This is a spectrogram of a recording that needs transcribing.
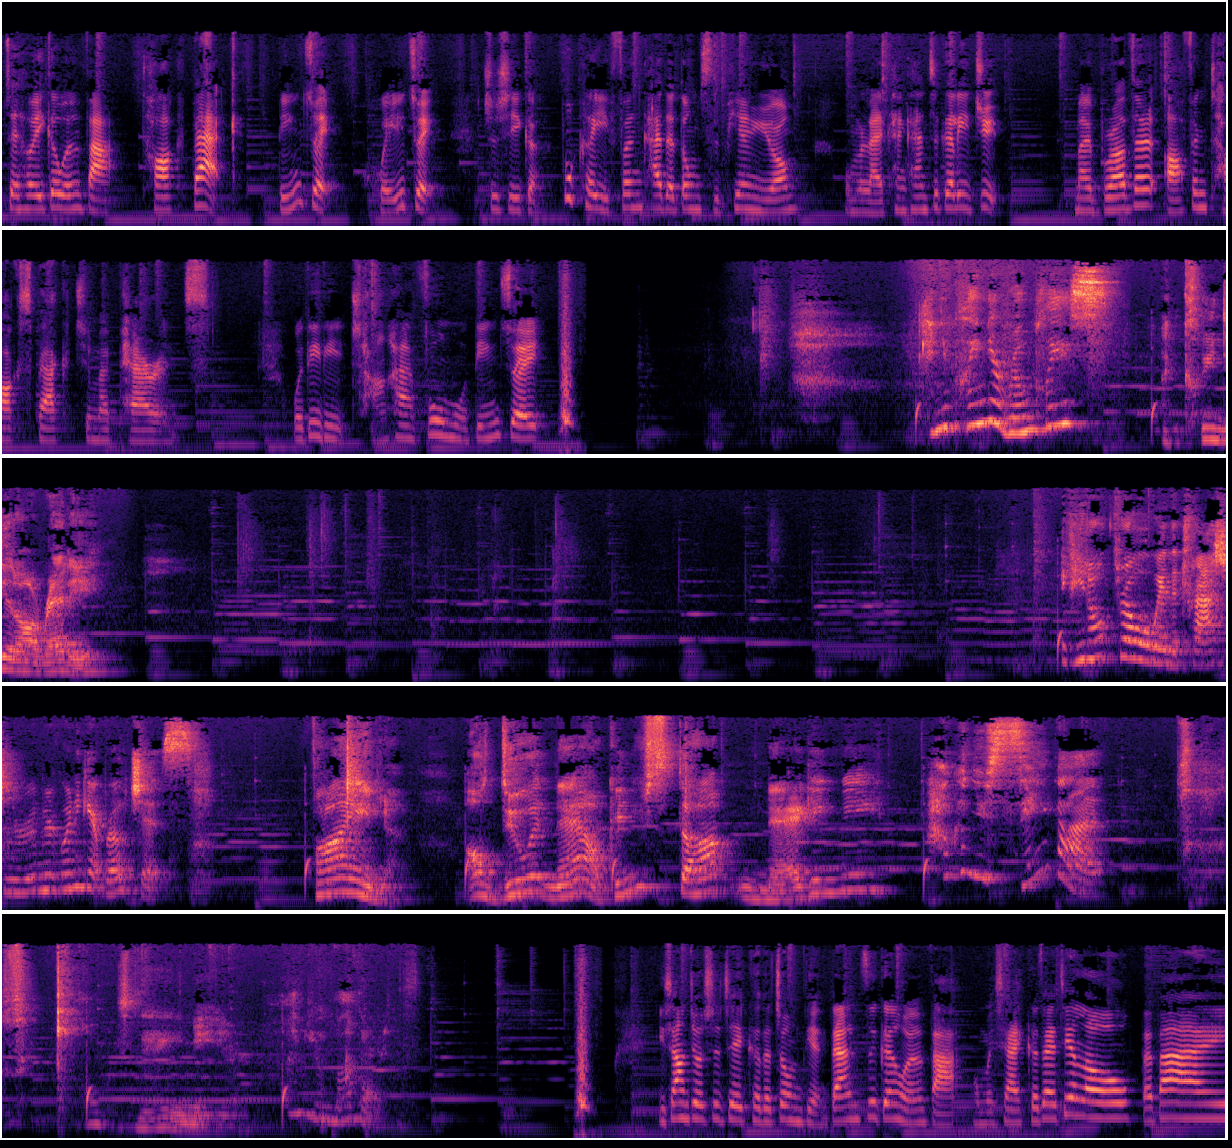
最后一个文法，talk back，顶嘴、回嘴，这是一个不可以分开的动词片语哦。我们来看看这个例句。My brother often talks back to my parents. 我弟弟常和父母顶嘴。Can you clean your room, please? I cleaned it already. If you don't throw away the trash in your room, you're going to get roaches. Fine. I'll do it now. Can you stop nagging me? How can you say that? Always nagging me here. I'm your mother. 以上就是这一课的重点单字跟文法，我们下一课再见喽，拜拜。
